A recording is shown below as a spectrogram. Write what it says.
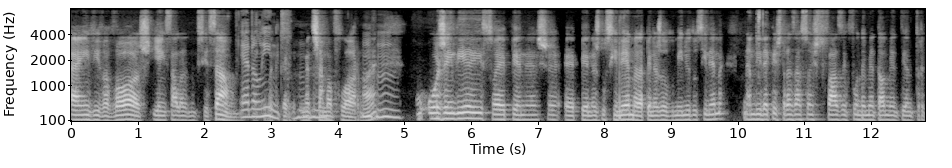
em viva voz e em sala de negociação. Era lindo. Que uhum. se chama Flor, não é? Uhum. Hoje em dia isso é apenas, é apenas do cinema, apenas do domínio do cinema, na medida que as transações se fazem fundamentalmente entre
